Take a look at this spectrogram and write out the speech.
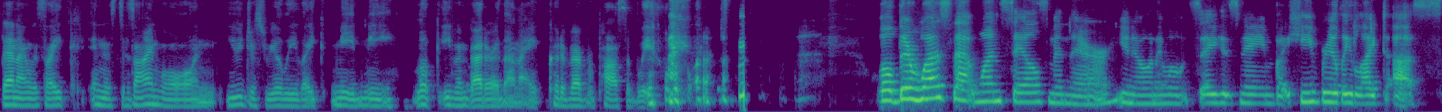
then I was like in this design role and you just really like made me look even better than I could have ever possibly. Well, there was that one salesman there, you know, and I won't say his name, but he really liked us.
